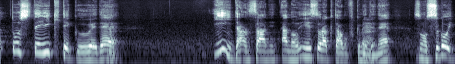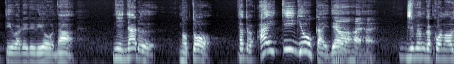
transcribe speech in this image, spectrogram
ーとして生きていく上で、いいダンサーにあのインストラクターも含めてね、そのすごいって言われるようなになるのと例えば IT 業界で。あーはいはい。自分がこの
